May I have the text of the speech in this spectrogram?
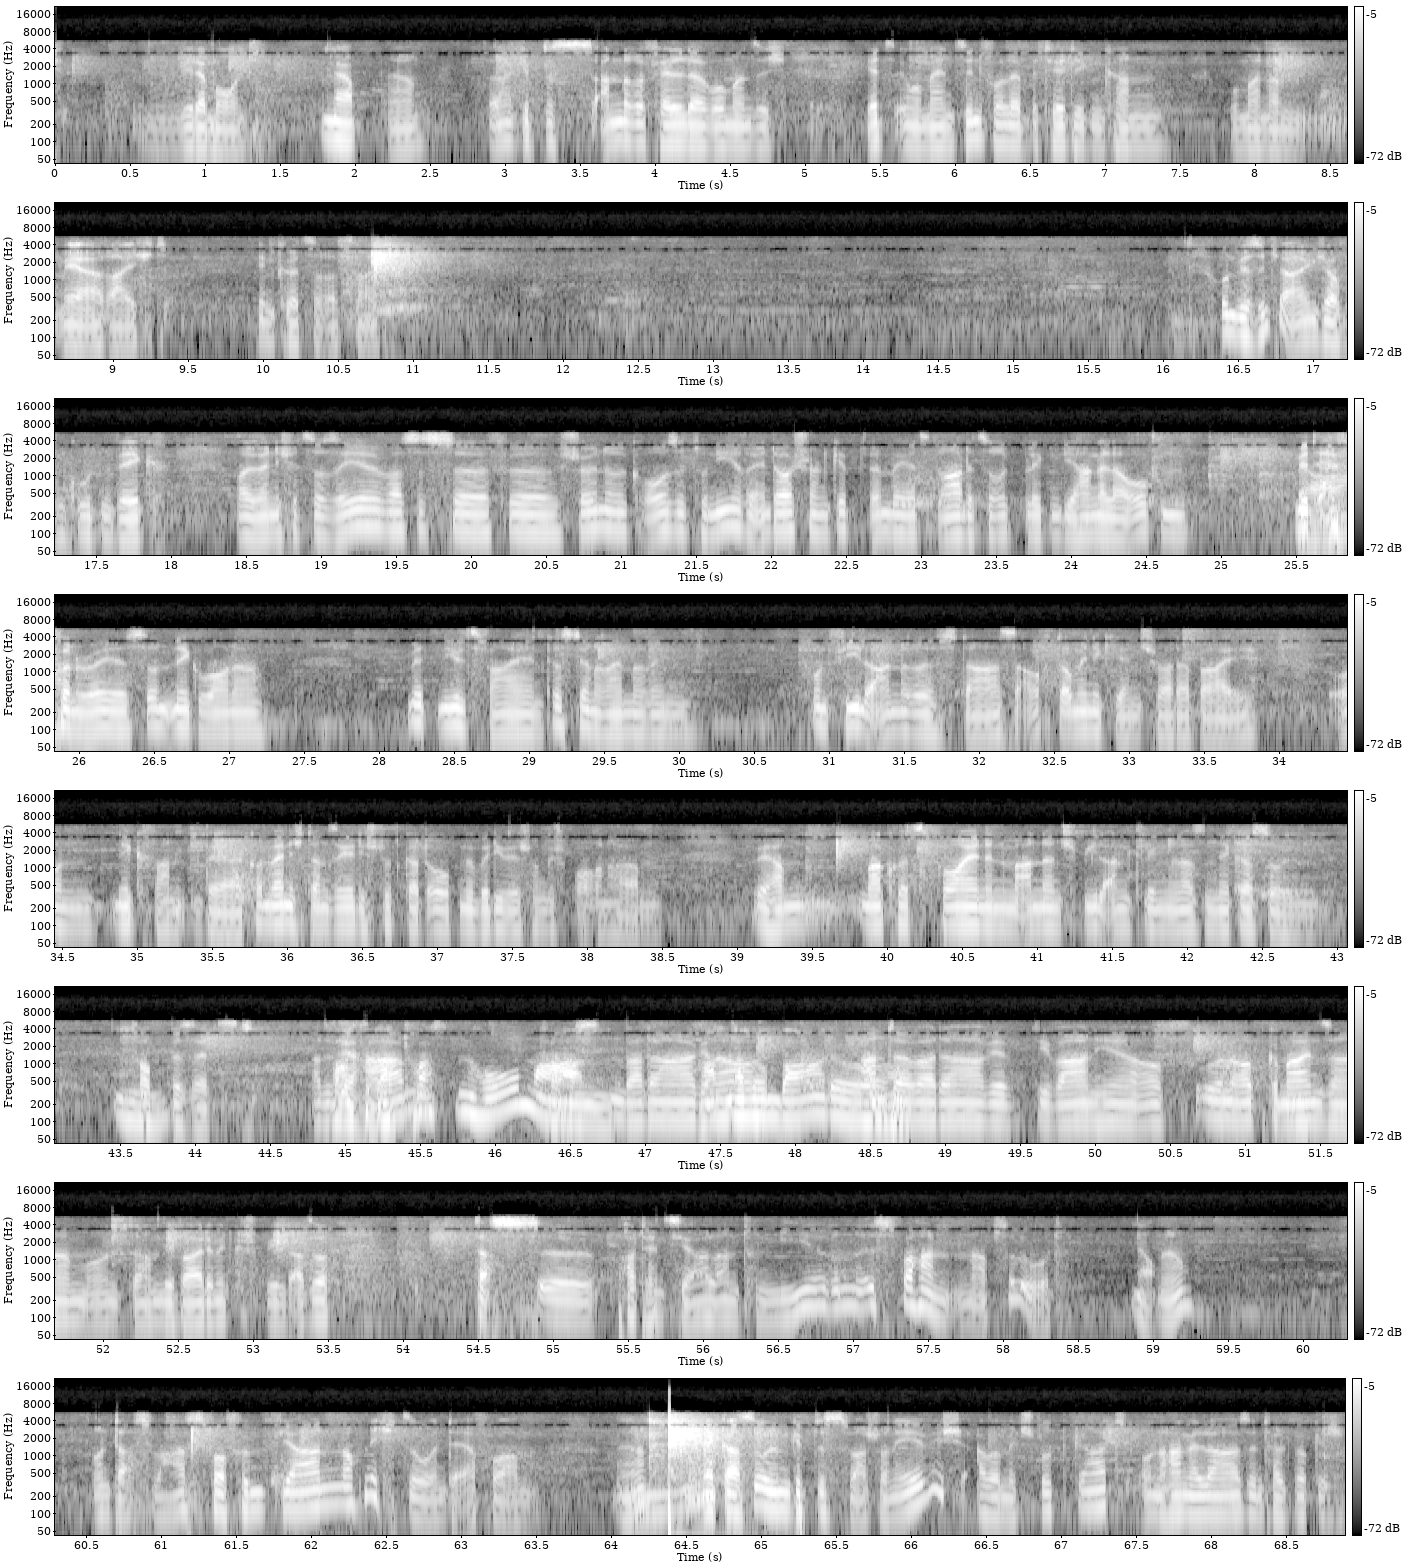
wie der Mond. Ja. Ja, da gibt es andere Felder, wo man sich jetzt im Moment sinnvoller betätigen kann, wo man dann mehr erreicht in kürzerer Zeit. Und wir sind ja eigentlich auf einem guten Weg, weil wenn ich jetzt so sehe, was es äh, für schöne große Turniere in Deutschland gibt, wenn wir jetzt gerade zurückblicken, die Hangela Open mit Ja. Efren Reyes und Nick Warner, mit Nils Fein, Christian Reimering und viele andere Stars, auch Dominik Jentsch war dabei und Nick Vandenberg. Und wenn ich dann sehe, die Stuttgart Open, über die wir schon gesprochen haben. Wir haben mal kurz vorhin in einem anderen Spiel anklingen lassen, Neckarsulm. Mhm. Top besetzt. Also War wir haben Thorsten Hohmann, Thorsten war da, Hunter genau. Lombardo. Hunter war da, wir, die waren hier auf Urlaub gemeinsam und da haben die beide mitgespielt. Also das äh, Potenzial an Turnieren ist vorhanden, absolut. Ja. Ne? Und das war es vor fünf Jahren noch nicht so in der Form. Ja? Neckarsulm gibt es zwar schon ewig, aber mit Stuttgart und Hangela sind halt wirklich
